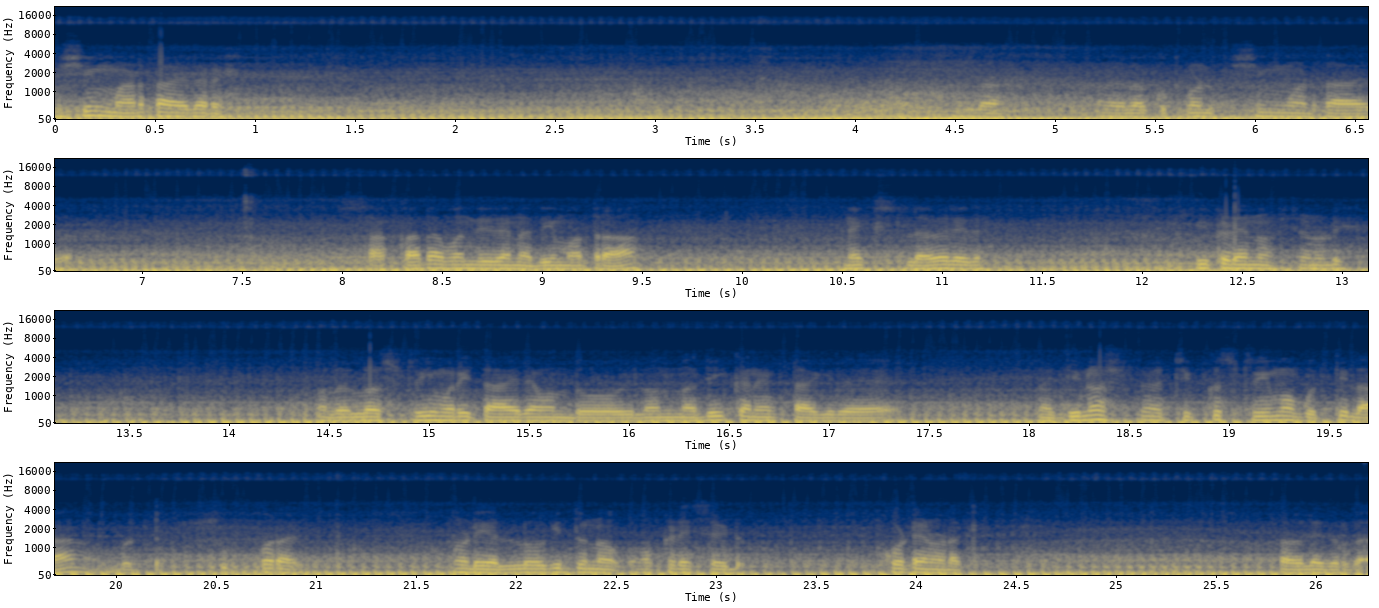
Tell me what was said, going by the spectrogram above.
ಫಿಶಿಂಗ್ ಮಾಡ್ತಾ ಇದ್ದಾರೆ ಎಲ್ಲ ಅಲ್ಲೆಲ್ಲ ಕುತ್ಕೊಂಡು ಫಿಶಿಂಗ್ ಮಾಡ್ತಾ ಇದ್ದಾರೆ ಸಾಕಾದ ಬಂದಿದೆ ನದಿ ಮಾತ್ರ. ನೆಕ್ಸ್ಟ್ ಲೆವೆಲ್ ಇದೆ. ಈ ಕಡೆನೂ ಅಷ್ಟೇ ನೋಡಿ. ಅಲ್ಲೆಲ್ಲ ಸ್ಟ್ರೀಮ್ ಹರಿತಾ ಇದೆ ಒಂದು, ಇಲ್ಲೊಂದು ನದಿ ಕನೆಕ್ಟ್ ಆಗಿದೆ. ನದಿನೂ ಚಿಕ್ಕ ಸ್ಟ್ರೀಮೋ ಗೊತ್ತಿಲ್ಲ ಬಟ್ ನೋಡಿ ಎಲ್ಲಿ ಹೋಗಿದ್ದು ನಾವು ಆ ಕಡೆ ಸೈಡು ಕೋಟೆ ನೋಡೋಕ್ಕೆ. ಕವಲೆದುರ್ಗ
